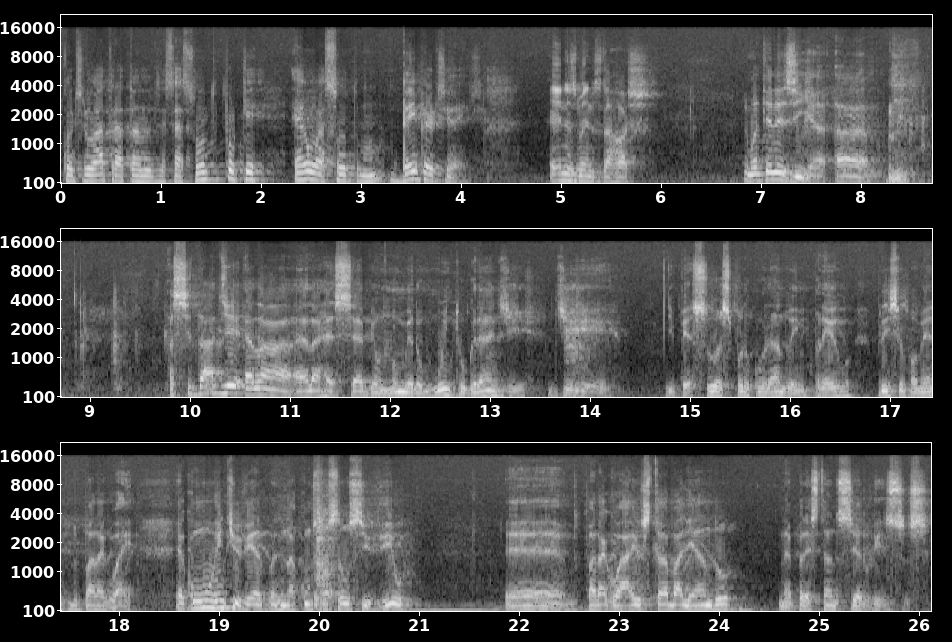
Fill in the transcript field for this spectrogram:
continuar tratando desse assunto, porque é um assunto bem pertinente. Enes Mendes da Rocha. Irmã Terezinha, a, a cidade ela, ela recebe um número muito grande de, de pessoas procurando emprego, principalmente do Paraguai. É comum a gente ver, por exemplo, na construção civil, é, paraguaios trabalhando, né, prestando serviços.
